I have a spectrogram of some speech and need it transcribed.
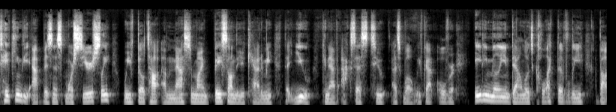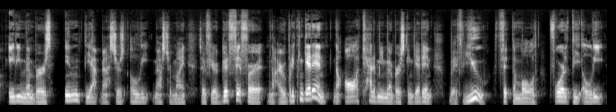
taking the app business more seriously, we've built out a mastermind based on the academy that you can have access to as well. We've got over 80 million downloads collectively, about 80 members in the App Masters Elite Mastermind. So if you're a good fit for it, not everybody can get in, not all Academy members can get in, but if you fit the mold for the Elite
